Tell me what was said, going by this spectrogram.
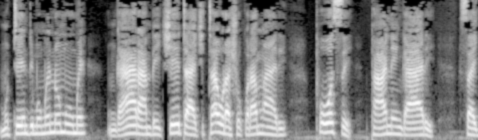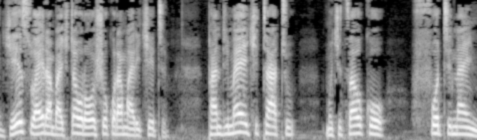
Mutendi mumwe nomumwe ngaarambe chete achitaura shoko ramwari pose paanenge ari sajesu airamba achitaurawo shoko ramwari chete. Pandima yechitatu muchitsauko 49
